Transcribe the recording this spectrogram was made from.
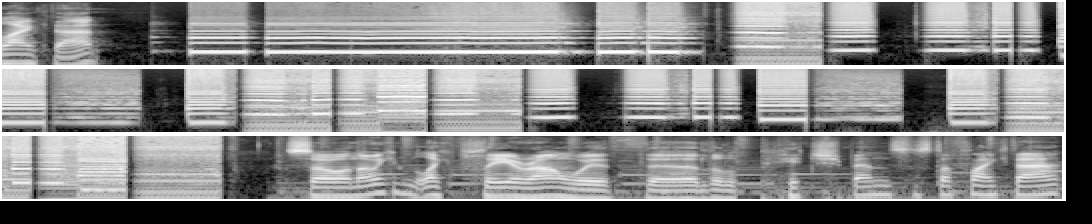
Like that. So now we can like play around with uh, little pitch bends and stuff like that.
